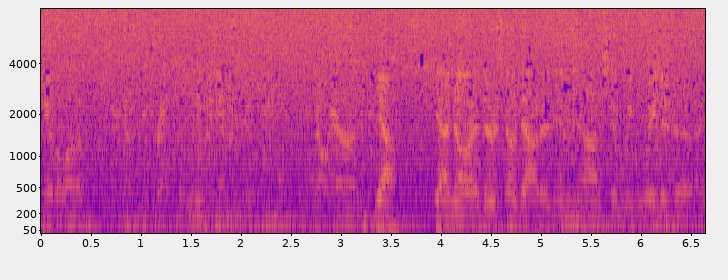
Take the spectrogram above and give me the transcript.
You have a lot of you know, new transfers coming in, and new, you know, Aaron. Yeah, yeah, no, there's no doubt. And, and honestly, we waited a, a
